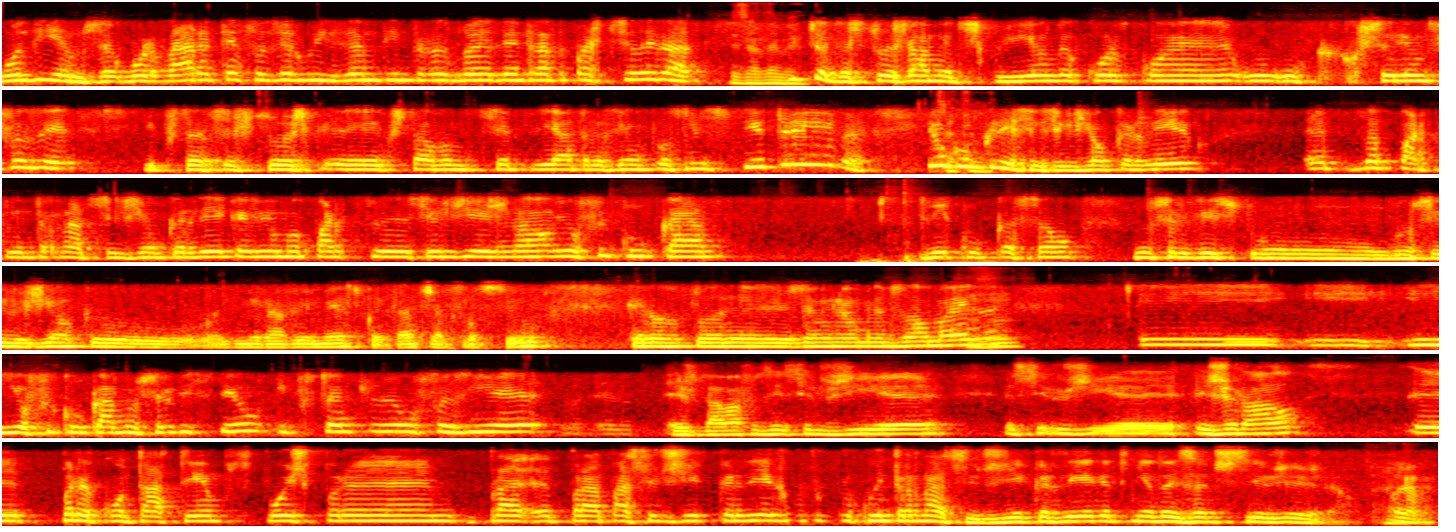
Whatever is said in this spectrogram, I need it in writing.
onde íamos aguardar até fazer o exame de entrada, de entrada para a especialidade. Exatamente. E, portanto, as pessoas realmente escolhiam de acordo com a, o, o, que gostariam de fazer. E, portanto, se as pessoas eh, gostavam de ser pediatras iam para o serviço de pediatria. Eu, como queria ser cirurgião cardíaco, eh, da parte do internato de cirurgião cardíaco havia uma parte de cirurgia geral e eu fui colocado, pedi colocação no serviço de um, de um cirurgião que eu admirava imenso, coitado, já faleceu, que era o Dr. José Manuel Mendes Almeida, uhum e, e, eu fui colocado no serviço dele e, portanto, eu fazia, ajudava a fazer a cirurgia, a cirurgia geral eh, para contar tempo depois para, para, para, a cirurgia cardíaca, porque o internato de cirurgia cardíaca tinha dois anos de cirurgia geral. Ora,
